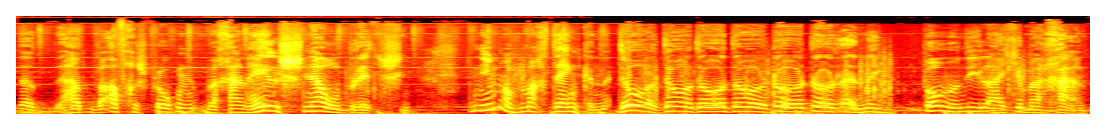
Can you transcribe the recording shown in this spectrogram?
Dat hadden we afgesproken, we gaan heel snel britsen. Niemand mag denken, door, door, door, door, door, door. En die bommen die laat je maar gaan.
